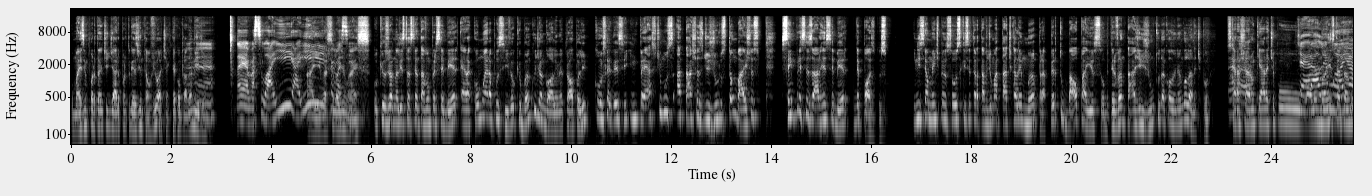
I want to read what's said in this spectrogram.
o mais importante diário português de então, viu? Tinha que ter comprado a mídia. É, vacilou. Aí, aí. Aí vacilou vacilo. demais. O que os jornalistas tentavam perceber era como era possível que o Banco de Angola e Metrópole concedesse empréstimos a taxas de juros tão baixas sem precisar receber depósitos. Inicialmente pensou-se que se tratava de uma tática alemã para perturbar o país, obter vantagem junto da colônia angolana. Tipo, os caras Aham. acharam que era tipo Que era alemães Alemanha, tentando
